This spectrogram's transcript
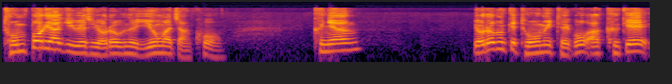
돈벌이 하기 위해서 여러분을 이용하지 않고 그냥 여러분께 도움이 되고 아 그게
